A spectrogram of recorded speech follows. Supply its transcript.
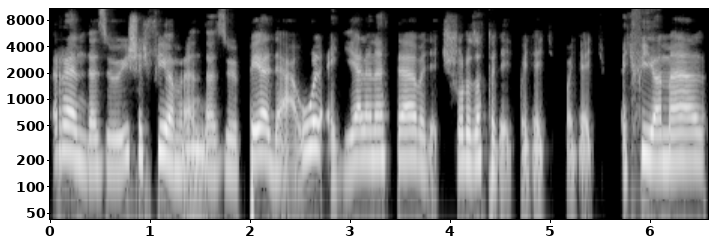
rendező is, egy filmrendező például egy jelenettel, vagy egy sorozat, vagy egy, vagy egy, vagy egy, egy filmmel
